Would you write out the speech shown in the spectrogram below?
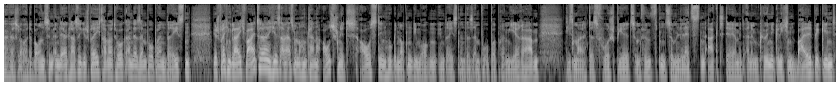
Kai Wessler heute bei uns im MDR Klassikgespräch, Dramaturg an der Semperoper in Dresden. Wir sprechen gleich weiter. Hier ist aber erstmal noch ein kleiner Ausschnitt aus den Hugenotten, die morgen in Dresden an der Semperoper Premiere haben. Diesmal das Vorspiel zum fünften, zum letzten Akt, der ja mit einem königlichen Ball beginnt,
